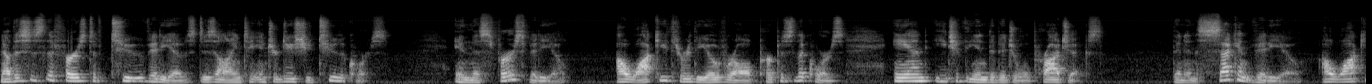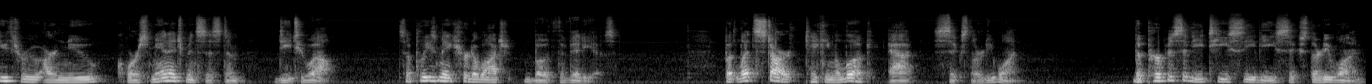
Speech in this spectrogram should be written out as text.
Now, this is the first of two videos designed to introduce you to the course. In this first video, I'll walk you through the overall purpose of the course and each of the individual projects. Then in the second video, I'll walk you through our new course management system, D2L. So please make sure to watch both the videos. But let's start taking a look at 631. The purpose of ETCV 631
